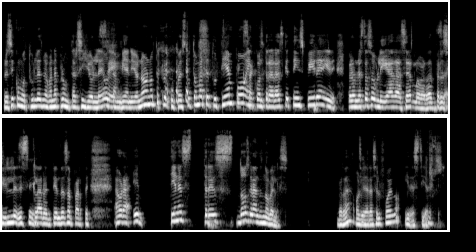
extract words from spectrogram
Pero si como tú les me van a preguntar si yo leo también. Y yo, no, no te preocupes, tú tómate tu tiempo, encontrarás que te inspire, y, pero no estás obligada a hacerlo, ¿verdad? Pero sí, claro, entiendo esa parte. Ahora, eh, tienes tres, dos grandes novelas, ¿verdad? Olvidarás el fuego y Destierros.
